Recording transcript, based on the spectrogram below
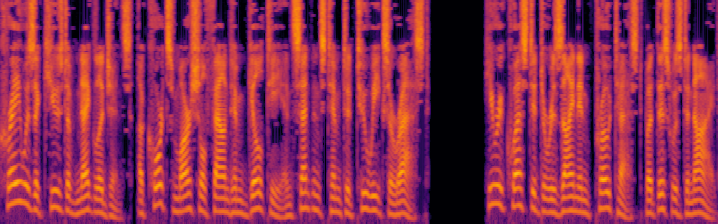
Kray was accused of negligence, a courts-martial found him guilty and sentenced him to two weeks' arrest. He requested to resign in protest but this was denied.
